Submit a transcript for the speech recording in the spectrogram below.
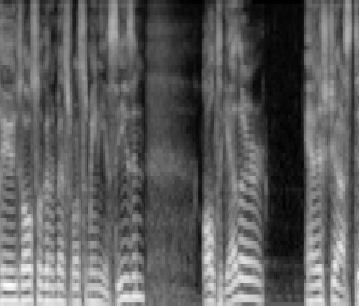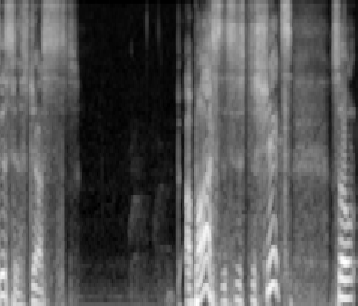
he's also going to miss WrestleMania season altogether. And it's just this is just a bust. This is the shits. So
